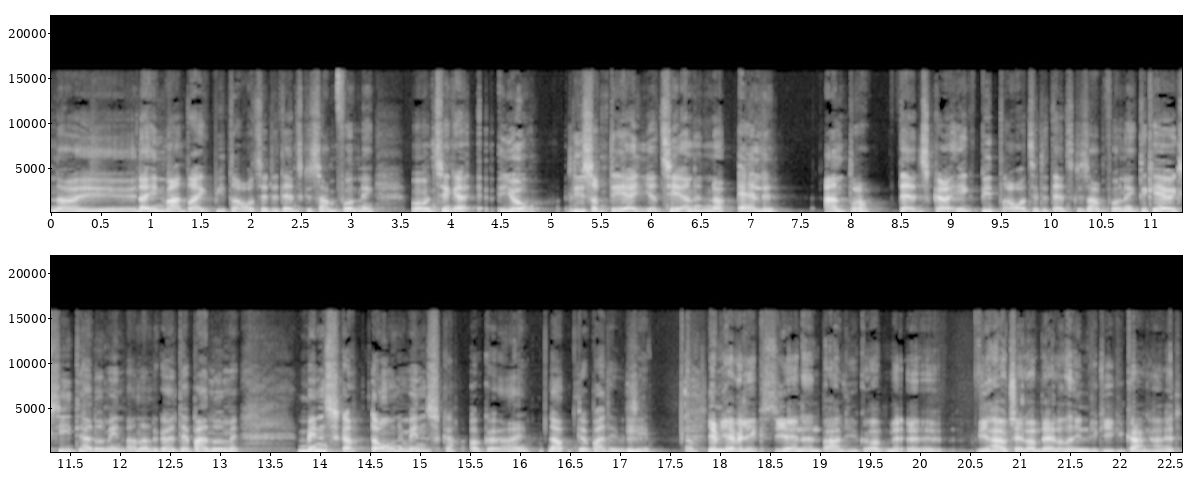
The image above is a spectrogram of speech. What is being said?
når, øh, når indvandrere ikke bidrager til det danske samfund. Ikke? Hvor man tænker, jo, ligesom det er irriterende, når alle andre danskere ikke bidrager til det danske samfund. Ikke? Det kan jeg jo ikke sige, det har noget med indvandrere at gøre. Det er bare noget med mennesker, dogne mennesker at gøre. Ikke? Nå, det var bare det, jeg ville sige. Nå. Jamen, jeg vil ikke sige andet end bare lige gøre med, øh, vi har jo talt om det allerede, inden vi gik i gang her, at,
